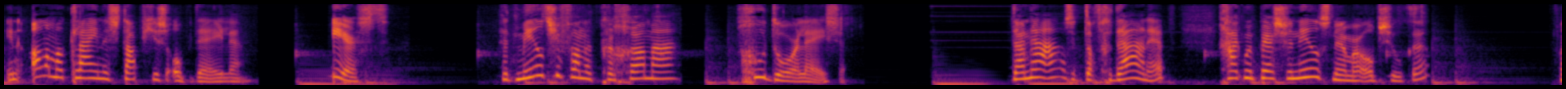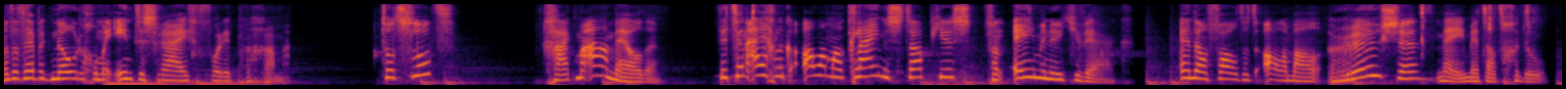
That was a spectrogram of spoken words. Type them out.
in allemaal kleine stapjes opdelen. Eerst het mailtje van het programma goed doorlezen. Daarna, als ik dat gedaan heb, ga ik mijn personeelsnummer opzoeken. Want dat heb ik nodig om me in te schrijven voor dit programma. Tot slot ga ik me aanmelden. Dit zijn eigenlijk allemaal kleine stapjes van één minuutje werk. En dan valt het allemaal reuze mee met dat gedoe.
